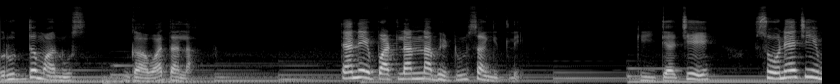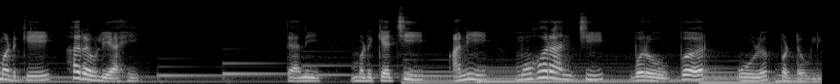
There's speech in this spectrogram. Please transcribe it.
वृद्ध माणूस गावात आला. त्याने पाटलांना भेटून सांगितले की त्याचे सोन्याचे मडके हरवले आहे. त्याने मडक्याची आणि मोहरांची बरोबर ओळख पटवली.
